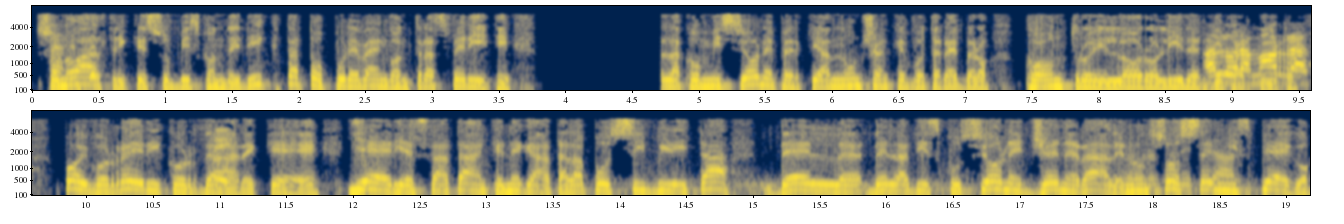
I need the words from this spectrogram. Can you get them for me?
Sono eh. altri che subiscono dei diktat oppure vengono trasferiti alla Commissione perché annunciano che voterebbe contro il loro leader allora, di partito. Morra... Poi vorrei ricordare sì. che ieri è stata anche negata la possibilità del, della discussione generale, non so se mi spiego,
